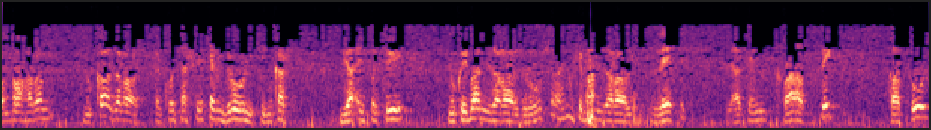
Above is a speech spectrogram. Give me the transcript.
الباهران نكاذرار تكو تسليسا درون تنكس جاء الفرسي نكبان زرار دروس نكبان زرار زيت لكن خاصك كافوس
